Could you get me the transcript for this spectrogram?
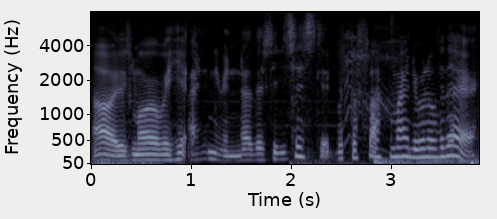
Oh, there's more over here. I didn't even know this existed. What the fuck am I doing over there?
